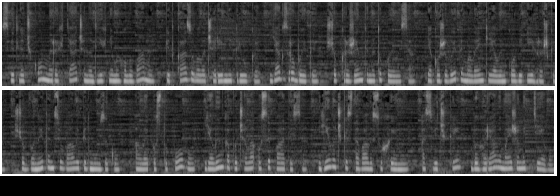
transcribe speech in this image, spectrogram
світлячком мерехтячи над їхніми головами, підказувала чарівні трюки, як зробити, щоб крижинки не топилися, як оживити маленькі ялинкові іграшки, щоб вони танцювали під музику. Але поступово ялинка почала осипатися, гілочки ставали сухими, а свічки вигоряли майже миттєво.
